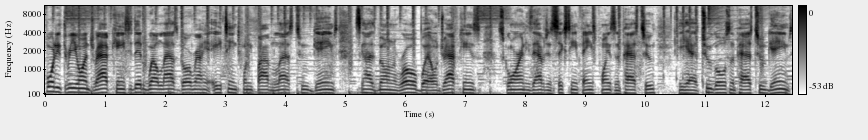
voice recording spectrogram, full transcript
43 on DraftKings. He did well last go around here, 18 25 in the last two games. This guy's been on the roll, but on DraftKings scoring, he's averaging 16 fantasy points in the past two. He had two goals in the past two games,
